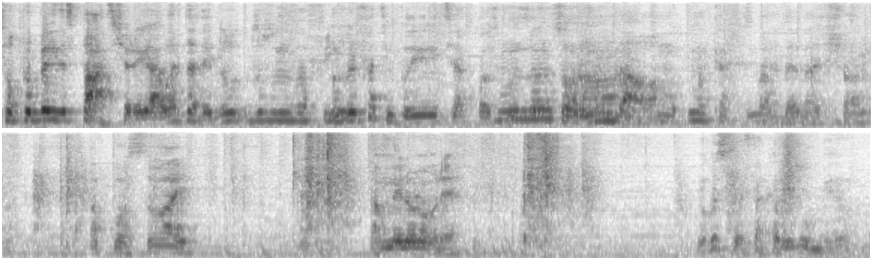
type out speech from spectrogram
ho problemi di spazio, raga. Guardate, dove, dove sono andato a Ma finire? per infatti potevi iniziare qualcosa. Non- non lo so, non andava. no, manca- Vabbè, dai, scialla. A posto, vai. A me l'onore. Ma questo è staccato subito.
